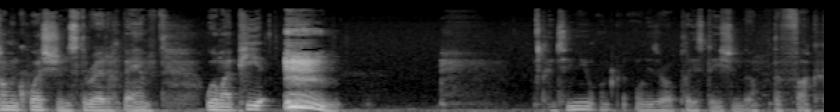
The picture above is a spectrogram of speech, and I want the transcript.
Common questions thread. Bam. Will my P continue? on- Well, these are all PlayStation though. What the fuck?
